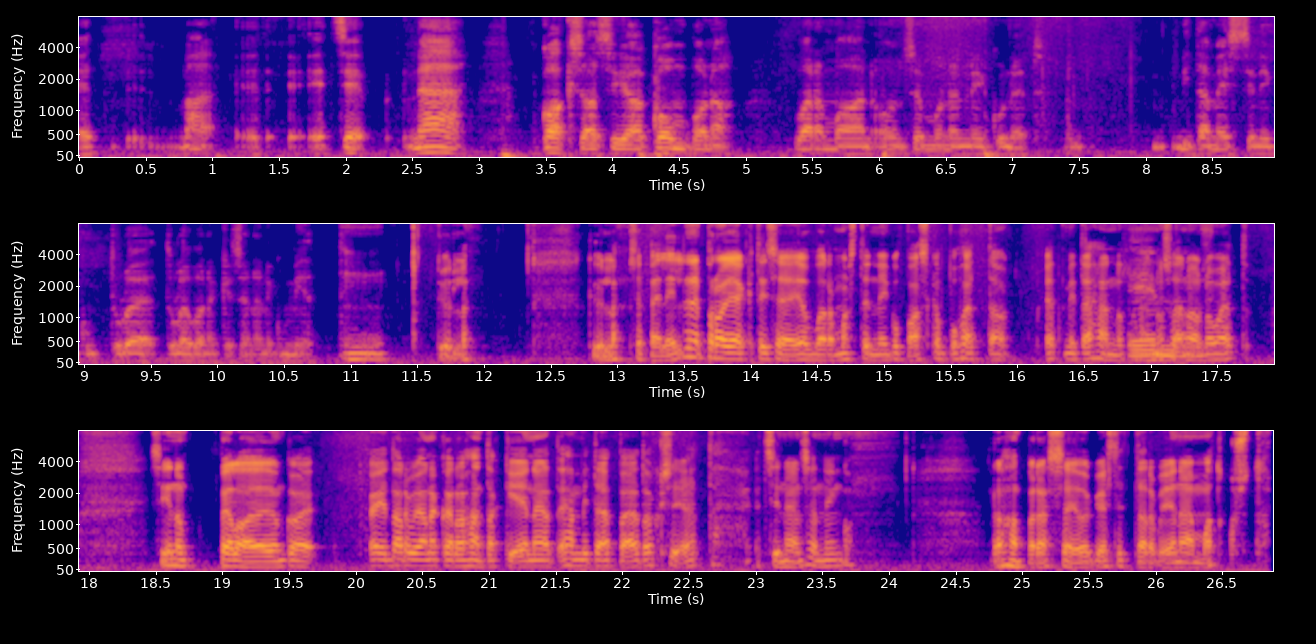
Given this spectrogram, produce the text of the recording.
Et, mä, et, et se, nämä kaksi asiaa kompona varmaan on semmoinen, niin kuin, että mitä Messi niin kuin, tulee tulevana kesänä niin kuin miettiä. Mm, kyllä. Kyllä, se pelillinen projekti, se ei ole varmasti niin kuin paskapuhetta, että mitä hän on, hän on sanonut. Että siinä on pelaaja, jonka ei tarvitse ainakaan rahan takia enää tehdä mitään päätöksiä, että, että sinänsä niin kuin, rahan perässä ei oikeasti tarvitse enää matkustaa.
